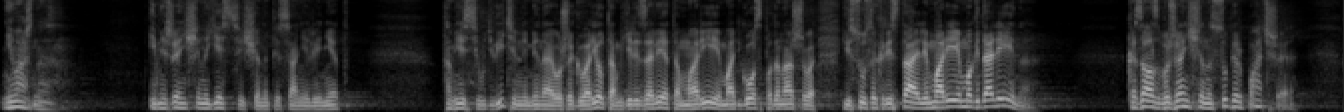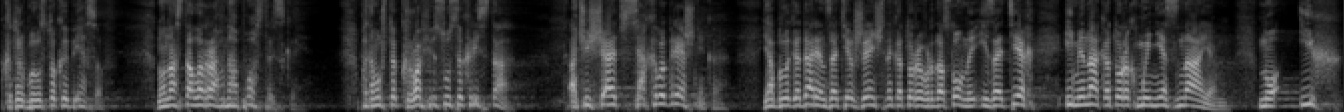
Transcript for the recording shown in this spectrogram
Неважно, имя женщины есть в Священном Писании или нет – там есть удивительные имена, я уже говорил, там Елизавета, Мария, мать Господа нашего Иисуса Христа, или Мария Магдалина. Казалось бы, женщина супер падшая, в которой было столько бесов. Но она стала равноапостольской, потому что кровь Иисуса Христа очищает всякого грешника. Я благодарен за тех женщин, которые в родословной, и за тех имена, которых мы не знаем. Но их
